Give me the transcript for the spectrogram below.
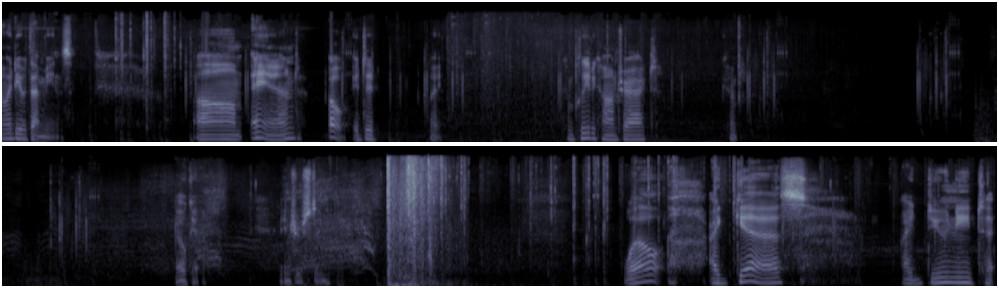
No idea what that means. Um, and oh, it did. Wait. Complete a contract. Com- okay. Interesting. Well, I guess I do need to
